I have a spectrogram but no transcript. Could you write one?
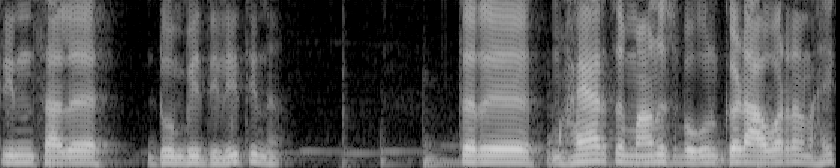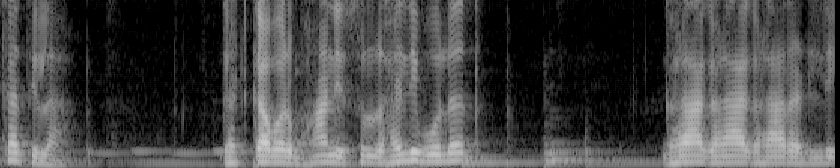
तीन साल डोंबी दिली तिनं. तर माहेरचं माणूस बघून कड आवरला नाही का तिला? घटकावर भान इसरून राहिली बोलत. घळा घळा घळा रडली.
